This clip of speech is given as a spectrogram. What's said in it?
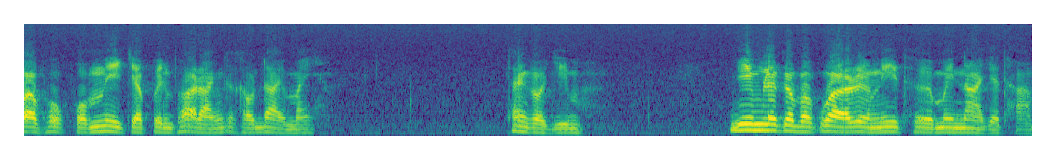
ว่าพวกผมนี่จะเป็นพระอรหันต์กับเขาได้ไหม ท่านก็ยิ้ม ยิ้มแล้วก็บอกว่าเรื่องนี้เธอไม่น่าจะถาม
